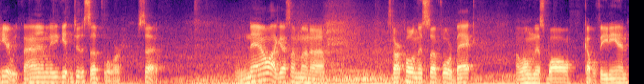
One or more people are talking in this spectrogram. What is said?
Here, we finally getting to the subfloor. So, now I guess I'm gonna start pulling this subfloor back along this wall, a couple feet in,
